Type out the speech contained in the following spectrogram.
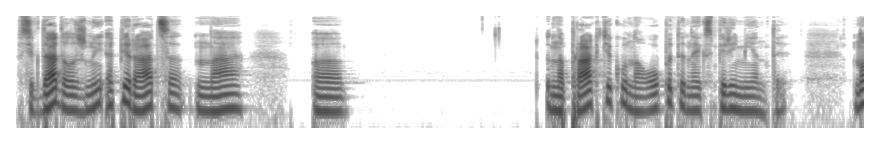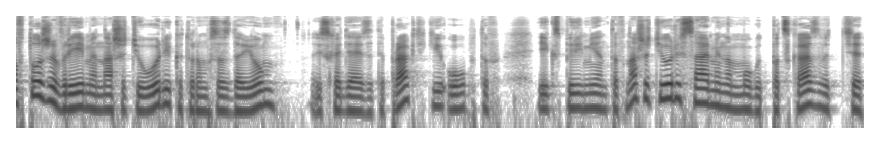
всегда должны опираться на э, на практику, на опыты, на эксперименты. Но в то же время наши теории, которые мы создаем, исходя из этой практики, опытов и экспериментов, наши теории сами нам могут подсказывать э,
